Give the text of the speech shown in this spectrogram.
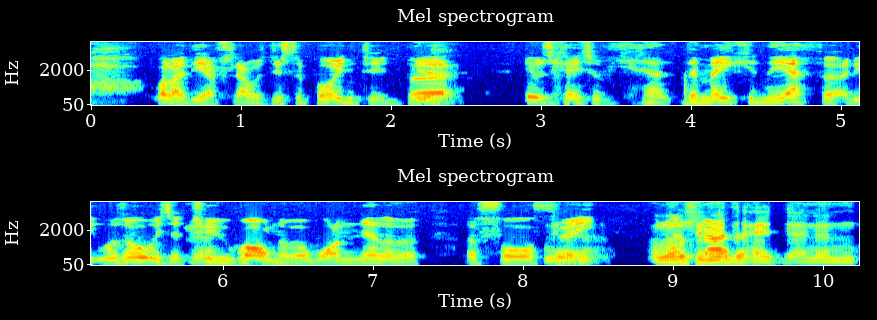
oh, well, I did." yes, I was disappointed, but Yeah. it was a case of you know they're making the effort, and it was always a Yeah. two-one or a one-nil or a, a four-three. Yeah. Well, I was in Brad- Leatherhead then, and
